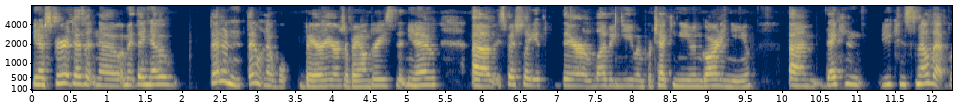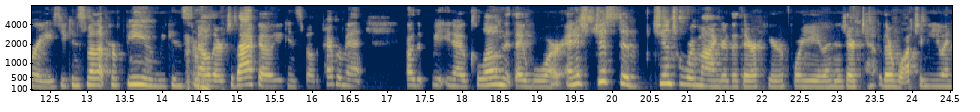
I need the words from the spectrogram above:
You know, spirit doesn't know. I mean, they know they don't they don't know barriers or boundaries that you know, uh, especially if they're loving you and protecting you and guarding you. Um, they can you can smell that breeze, you can smell that perfume, you can smell their tobacco, you can smell the peppermint or the you know cologne that they wore, and it's just a gentle reminder that they're here for you and that they're they're watching you, and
